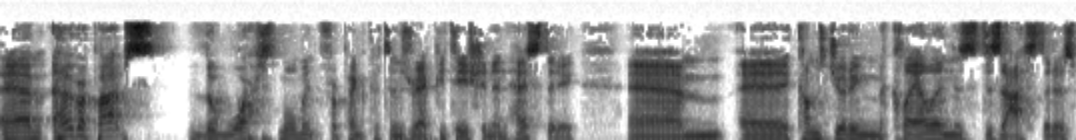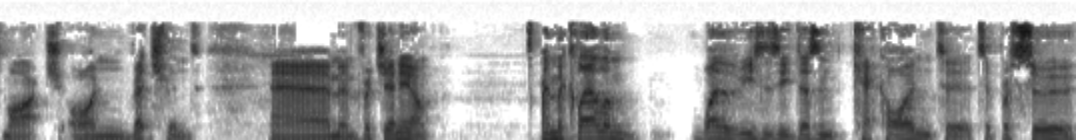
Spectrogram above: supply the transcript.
Um, however, perhaps the worst moment for Pinkerton's reputation in history um, uh, comes during McClellan's disastrous march on Richmond um, in Virginia. And McClellan, one of the reasons he doesn't kick on to to pursue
